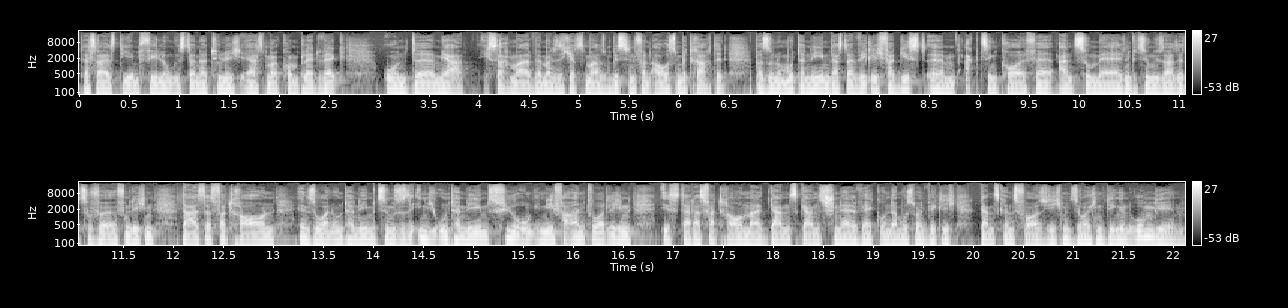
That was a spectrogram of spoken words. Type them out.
Das heißt, die Empfehlung ist dann natürlich erstmal komplett weg. Und ähm, ja, ich sag mal, wenn man sich jetzt mal so ein bisschen von außen betrachtet, bei so einem Unternehmen, das da wirklich vergisst, ähm, Aktienkäufe anzumelden bzw. zu veröffentlichen, da ist das Vertrauen in so ein Unternehmen bzw. in die Unternehmensführung, in die Verantwortlichen, ist da das Vertrauen mal ganz, ganz schnell weg. Und da muss man wirklich ganz, ganz vorsichtig mit solchen Dingen umgehen.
